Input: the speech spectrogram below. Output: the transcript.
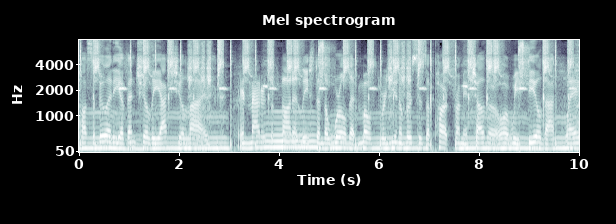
possibility eventually actualized. In matters of thought, at least in the world, at most, we're universes apart from each other, or we feel that way.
